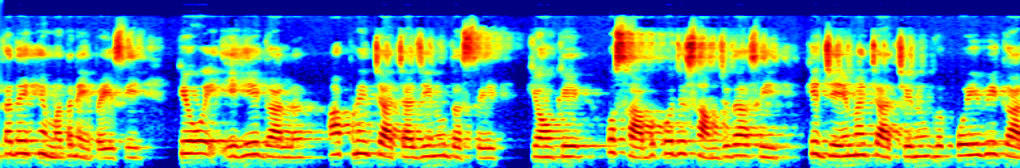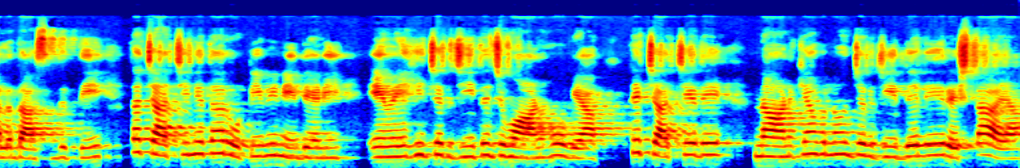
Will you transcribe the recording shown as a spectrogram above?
ਕਦੇ ਹਿੰਮਤ ਨਹੀਂ ਪਈ ਸੀ ਕਿ ਉਹ ਇਹ ਗੱਲ ਆਪਣੇ ਚਾਚਾ ਜੀ ਨੂੰ ਦੱਸੇ, ਕਿਉਂਕਿ ਉਹ ਸਭ ਕੁਝ ਸਮਝਦਾ ਸੀ ਕਿ ਜੇ ਮੈਂ ਚਾਚੇ ਨੂੰ ਕੋਈ ਵੀ ਗੱਲ ਦੱਸ ਦਿੱਤੀ, ਤਾਂ ਚਾਚੀ ਨੇ ਤਾਂ ਰੋਟੀ ਵੀ ਨਹੀਂ ਦੇਣੀ। ਐਵੇਂ ਹੀ ਜਗਜੀਤ ਜਵਾਨ ਹੋ ਗਿਆ ਤੇ ਚਾਚੇ ਦੇ ਨਾਨਕਿਆਂ ਵੱਲੋਂ ਜਗਜੀਤ ਦੇ ਲਈ ਰਿਸ਼ਤਾ ਆਇਆ।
